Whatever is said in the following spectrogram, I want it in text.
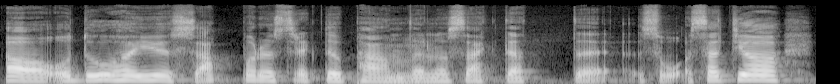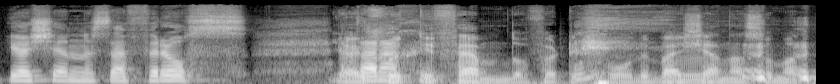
Ja, och då har ju Sapporo sträckt upp handen mm. och sagt att eh, så. Så att jag, jag känner så här för oss. Jag är 75 då, 42, det börjar kännas som att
